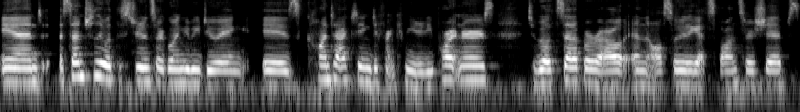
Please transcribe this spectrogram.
And essentially, what the students are going to be doing is contacting different community partners to both set up a route and also to get sponsorships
